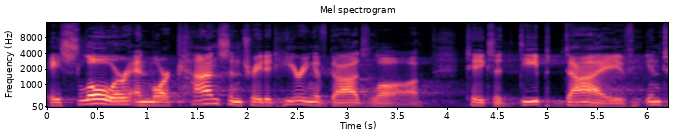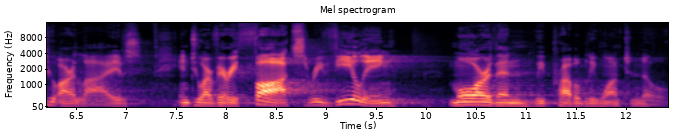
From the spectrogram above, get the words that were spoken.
A slower and more concentrated hearing of God's law takes a deep dive into our lives, into our very thoughts, revealing more than we probably want to know.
